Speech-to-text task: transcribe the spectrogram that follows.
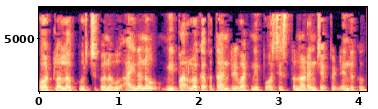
కోట్లలో కూర్చుకొనవు. ఆయనను మీ పరలోకప తండ్రి వాటిని పోషిస్తున్నాడని చెప్పిండు. ఎందుకు?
